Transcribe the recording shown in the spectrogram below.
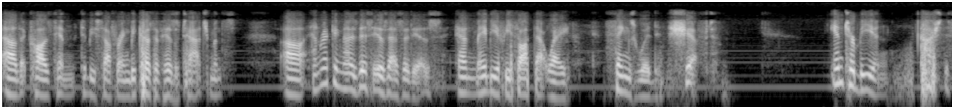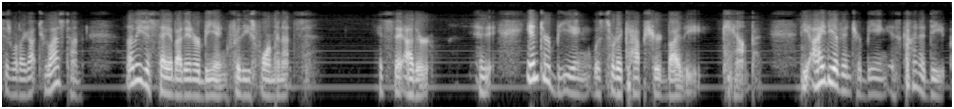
uh, that caused him to be suffering because of his attachments. Uh, and recognize this is as it is. And maybe if he thought that way, things would shift. Interbeing. Gosh, this is what I got to last time. Let me just say about interbeing for these four minutes. It's the other. Interbeing was sort of captured by the camp. The idea of interbeing is kind of deep.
